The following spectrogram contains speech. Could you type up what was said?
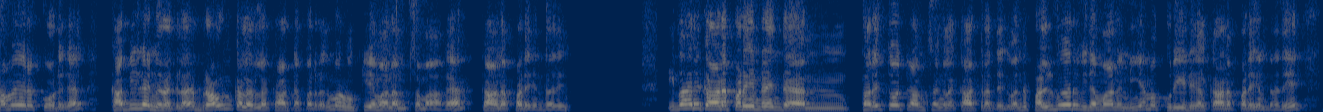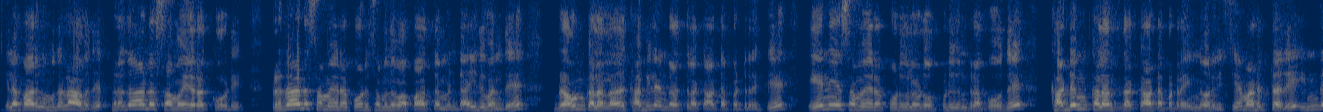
சமயர கோடுகள் கபில நிறத்தில் பிரவுன் கலர்ல காட்டப்படுறதும் ஒரு முக்கியமான அம்சமாக காணப்படுகின்றது. இவ்வாறு காணப்படுகின்ற இந்த தரைத்தோற்ற அம்சங்களை காட்டுறதுக்கு வந்து பல்வேறு விதமான நியம குறியீடுகள் காணப்படுகின்றது. இல்ல பாருங்க முதலாவது பிரதான சமயர கோடு. பிரதான சமயர கோடு சம்பந்தமா பார்த்தோம்னா இது வந்து பிரவுன் கலர்ல அதாவது கபில நிறத்துல காட்டப்பட்டிருக்கு. ஏனைய சமயர கோடுகளோடு ஒப்பிடுகின்ற போது கடும் கலர்ல காட்டப்படுற இன்னொரு விஷயம். அடுத்தது இந்த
